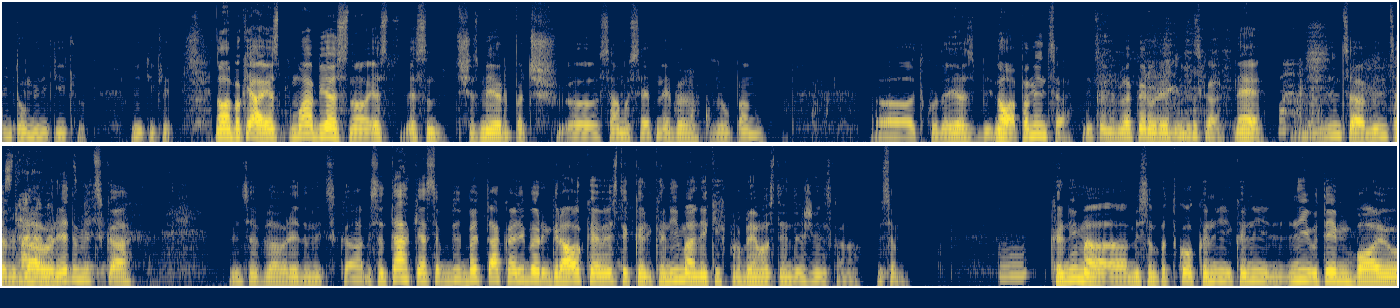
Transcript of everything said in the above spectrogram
in to v mini kitlu. No, ampak ja, jaz, po mojem, bi jaz, no, jaz, jaz sem še zmeraj pač, uh, samo sebi ne bolj zaupam. Uh, tako da jaz bi. No, pa minca, minca bi bila kar v redu, minca. Ne, minca, minca bi bila v redu, minca. Minca bi bila v redu, minca. Mislim, tak, jaz sem bil tak kaliber igralke, veste, ker nima nekih problemov s tem, da je ženska. No. Mislim ki nima, uh, mislim pa tako, ki ni, ni, ni v tem boju,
